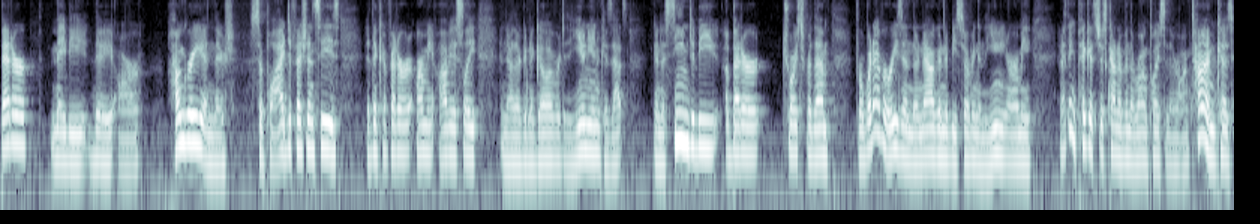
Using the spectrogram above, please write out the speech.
better. Maybe they are hungry and there's supply deficiencies in the confederate army obviously and now they're going to go over to the union because that's going to seem to be a better choice for them for whatever reason they're now going to be serving in the union army and i think pickett's just kind of in the wrong place at the wrong time because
